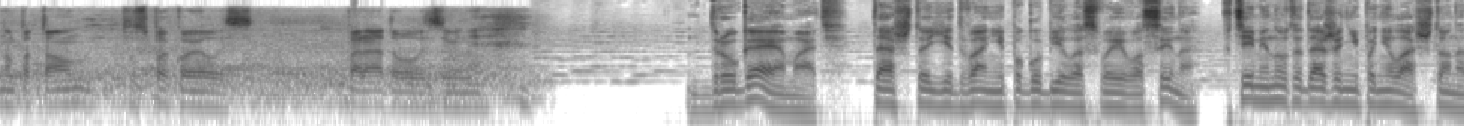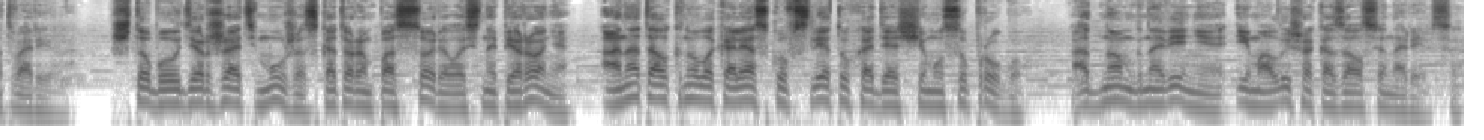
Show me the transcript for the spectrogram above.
но потом успокоилась, порадовалась за меня. Другая мать, та, что едва не погубила своего сына, в те минуты даже не поняла, что натворила. Чтобы удержать мужа, с которым поссорилась на перроне, она толкнула коляску вслед уходящему супругу. Одно мгновение, и малыш оказался на рельсах.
